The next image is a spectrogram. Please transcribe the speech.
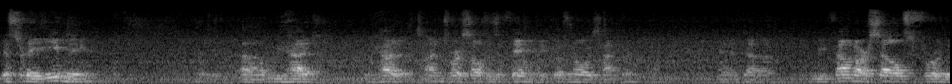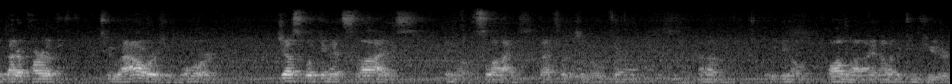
Yesterday evening, uh, we had we had a time to ourselves as a family. It doesn't always happen. And uh, we found ourselves for the better part of two hours or more just looking at slides, you know, slides. That's what you know, um, you know, online on the computer,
